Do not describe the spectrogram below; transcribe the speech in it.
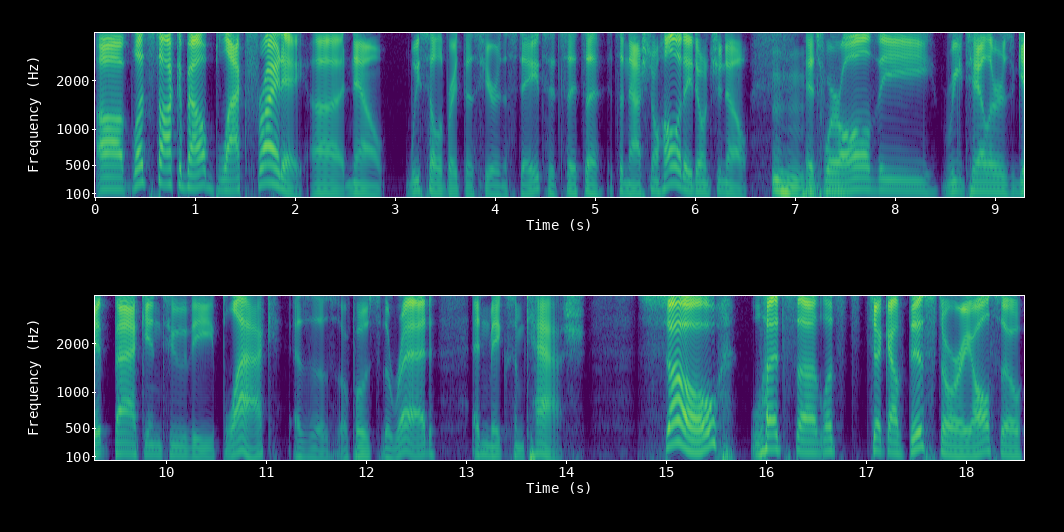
Uh, let's talk about Black Friday. Uh, now, we celebrate this here in the states. It's it's a it's a national holiday, don't you know? Mhm. It's where all the retailers get back into the black as as opposed to the red and make some cash. So let's uh, let's check out this story also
